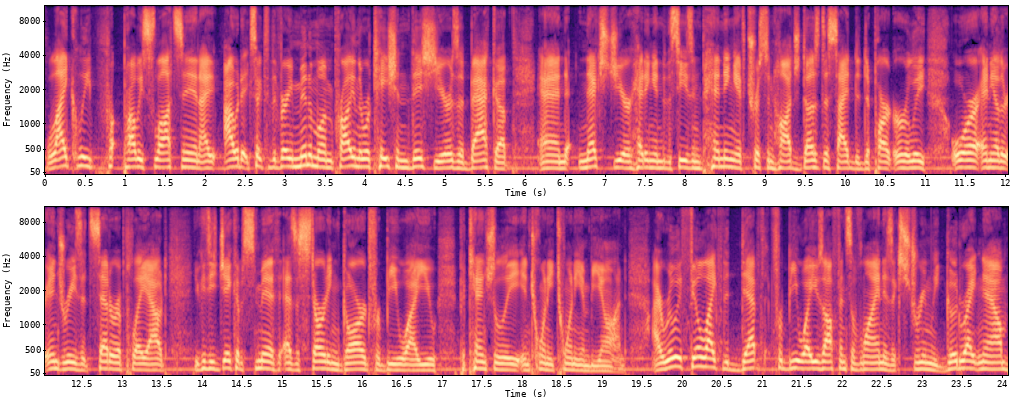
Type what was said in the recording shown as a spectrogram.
likely pr- probably slots in. I, I would expect at the very minimum, probably in the rotation this year as a backup, and next year heading into the season, pending if Tristan Hodge does decide to depart early or any other injuries, etc., play out. You can see Jacob Smith as a starting guard for BYU potentially in 2020 and beyond. I really feel like the depth for BYU's offensive line is extremely good right now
